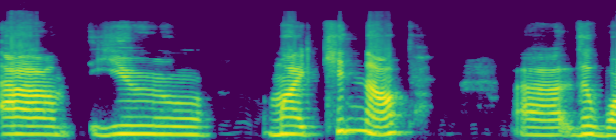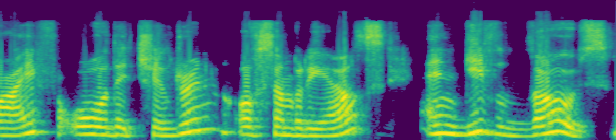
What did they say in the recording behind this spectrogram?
um, you might kidnap uh, the wife or the children of somebody else and give those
